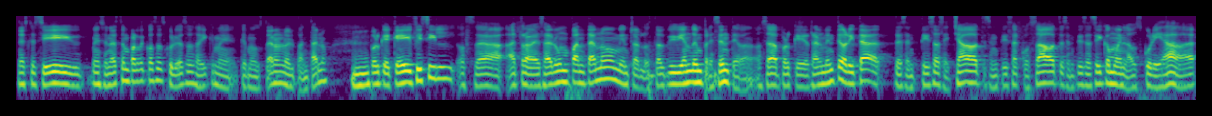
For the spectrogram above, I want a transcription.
Es que sí, mencionaste un par de cosas curiosas ahí que me, que me gustaron, lo del pantano. Porque qué difícil, o sea, atravesar un pantano mientras lo estás viviendo en presente, ¿va? O sea, porque realmente ahorita te sentís acechado, te sentís acosado, te sentís así como en la oscuridad, ¿va?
